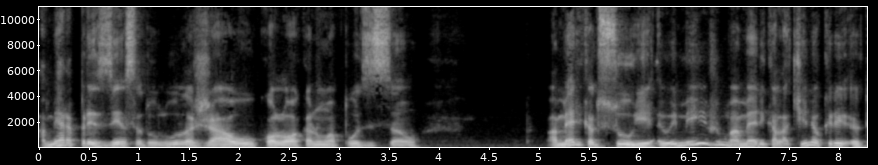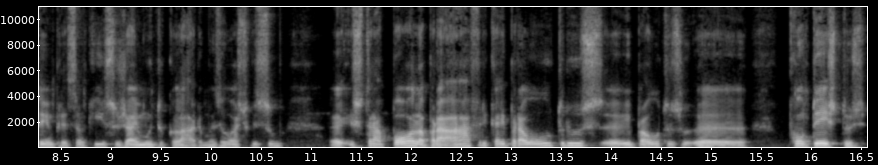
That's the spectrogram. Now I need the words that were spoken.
a mera presença do Lula já o coloca numa posição. América do Sul e, e mesmo a América Latina, eu, creio, eu tenho a impressão que isso já é muito claro, mas eu acho que isso é, extrapola para a África e para outros, eh, e para outros é, contextos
